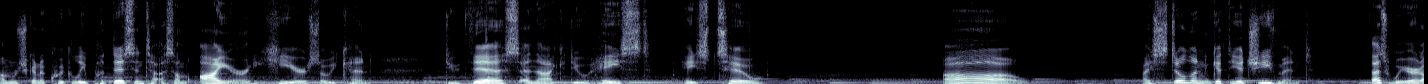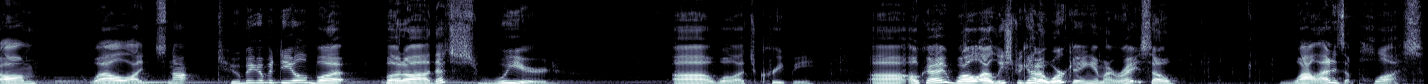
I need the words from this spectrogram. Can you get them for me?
I'm just gonna quickly put this into some iron here so we can do this. And then I could do haste. Haste 2. Oh. I still didn't get the achievement. That's weird. Um, well, it's not too big of a deal, but, but, uh, that's weird. Uh, well, that's creepy. Uh, okay, well, at least we got it working, am I right? So, wow, that is a plus.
